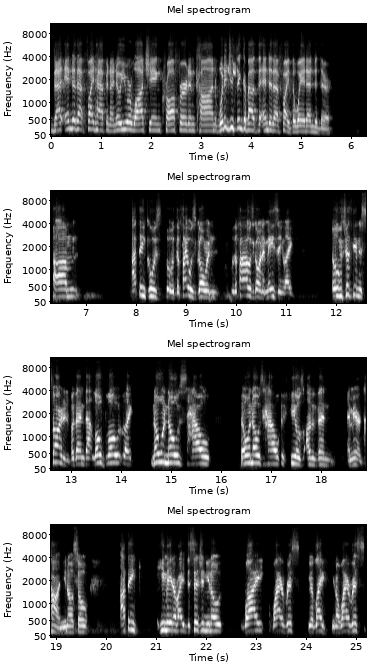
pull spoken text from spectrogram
that end of that fight happened, I know you were watching Crawford and Khan. What did you think about the end of that fight, the way it ended there? Um, I think it was the fight was going the fight was going amazing. Like it was just getting started, but then that low blow, like no one knows how, no one knows how it feels other than Amir Khan. You know, so I think he made a right decision. You know, why why risk your life? You know, why risk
